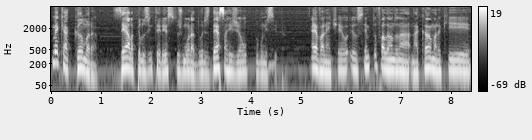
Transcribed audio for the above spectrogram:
Como é que a Câmara zela pelos interesses dos moradores dessa região do município? É, Valente, eu, eu sempre estou falando na, na Câmara que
